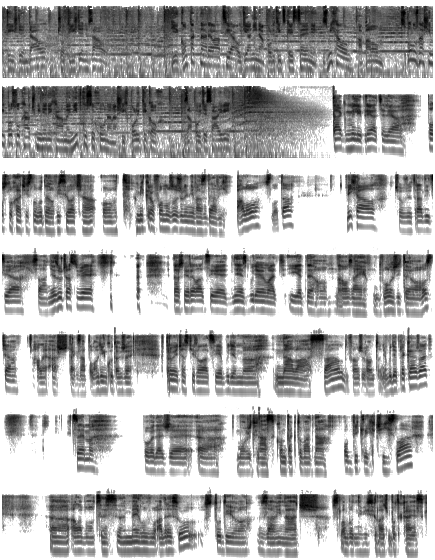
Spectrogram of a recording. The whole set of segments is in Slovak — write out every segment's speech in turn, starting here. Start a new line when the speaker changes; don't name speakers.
Čo týždeň dal, čo týždeň vzal. Je kontaktná relácia o dianí na politickej scéne s Michalom a Palom. Spolu s našimi poslucháčmi nenecháme nitku suchú na našich politikoch. Zapojte sa aj vy.
Tak, milí priatelia, poslucháči Slobodného vysielača od mikrofónu zo Žiliny vás zdraví Palo Slota. Michal, čo už je tradícia, sa nezúčastňuje našej relácie. Dnes budeme mať jedného naozaj dôležitého hostia, ale až tak za pol hodinku, takže v prvej časti relácie budem eh, na vás sám. Dúfam, že vám to nebude prekážať. Chcem povedať, že uh, môžete nás kontaktovať na obvyklých číslach alebo cez mailovú adresu studiozavináč slobodnyvysielač.sk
